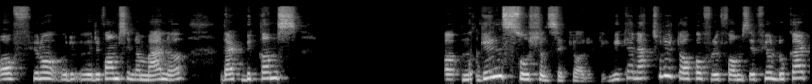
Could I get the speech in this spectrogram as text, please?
of you know reforms in a manner that becomes uh, against social security? We can actually talk of reforms if you look at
